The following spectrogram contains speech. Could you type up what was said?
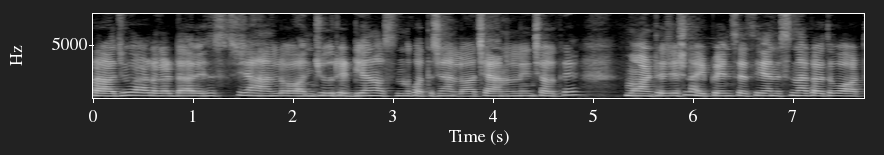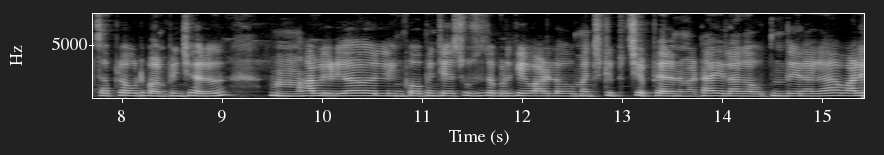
రాజు ఆళ్ళగడ్డ అనేసి ఛానల్లో అంజు రెడ్డి అని వస్తుంది కొత్త ఛానల్ ఆ ఛానల్ నుంచి అయితే మానిటైజేషన్ అయిపోయింది శశి అనేసి నాకు అయితే వాట్సాప్లో ఒకటి పంపించారు. ఆ వీడియో లింక్ ఓపెన్ చేసి చూసేటప్పటికి వాళ్ళు మంచి టిప్స్ చెప్పారనమాట ఇలాగ అవుతుంది ఇలాగా. వాళ్ళు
